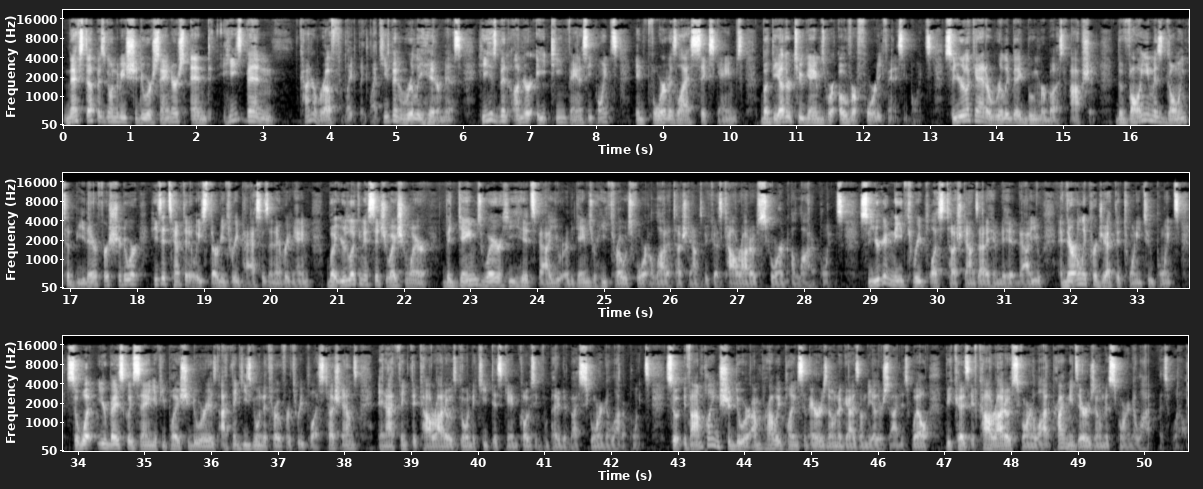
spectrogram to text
Next up is going to be Shedeur Sanders, and he's been kind of rough lately. Like he's been really hit or miss. He has been under 18 fantasy points in four of his last six games, but the other two games were over 40 fantasy points. So you're looking at a really big boomer bust option. The volume is going to be there for Shedeur. He's attempted at least 33 passes in every game, but you're looking at a situation where the games where he hits value are the games where he throws for a lot of touchdowns because Colorado's scoring a lot of points. So you're going to need three plus touchdowns out of him to hit value, and they're only projected 22 points. So what you're basically saying if you play Shedeur is I think he's going to throw for three plus touchdowns, and I think that Colorado is going to keep this game close and competitive by scoring a lot of points. So if I'm playing Shedeur, I'm probably playing some Arizona guys on the other side as well, because if Colorado's scoring a lot, it probably means Arizona's scoring a lot as well.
